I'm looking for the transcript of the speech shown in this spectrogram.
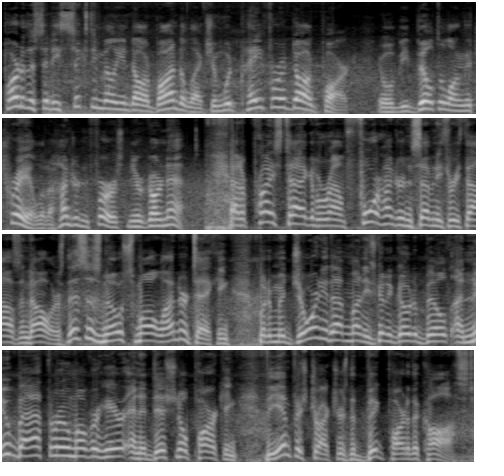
Part of the city's $60 million bond election would pay for a dog park. It will be built along the trail at 101st near Garnett. At a price tag of around $473,000, this is no small undertaking, but a majority of that money is going to go to build a new bathroom over here and additional parking. The infrastructure is the big part of the cost.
